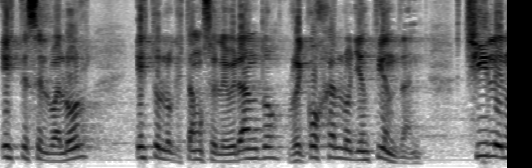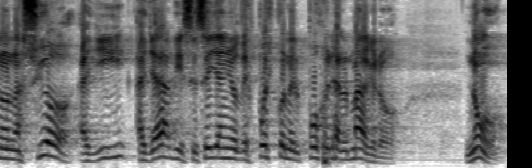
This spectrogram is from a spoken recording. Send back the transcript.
este es el valor, esto es lo que estamos celebrando, recójanlo y entiendan. Chile no nació allí, allá 16 años después con el pobre Almagro. No,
